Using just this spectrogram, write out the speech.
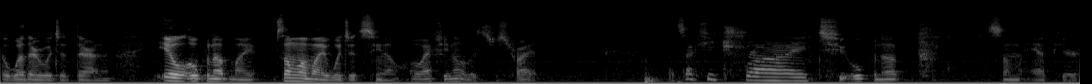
the weather widget there and it'll open up my some of my widgets you know. Oh actually no let's just try it. Let's actually try to open up some app here.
